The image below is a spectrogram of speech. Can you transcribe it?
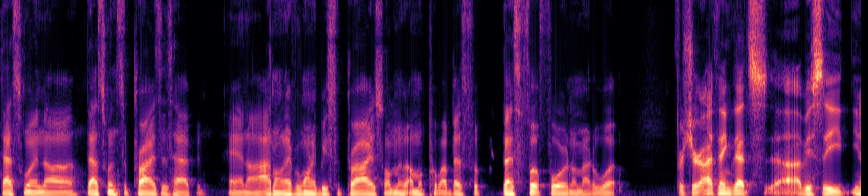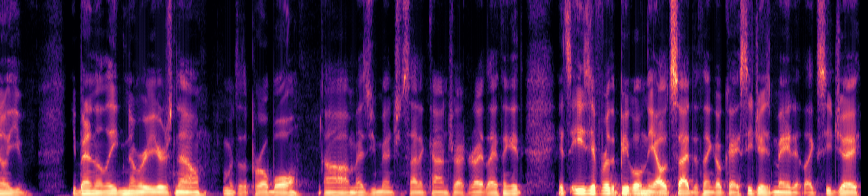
that's when uh, that's when surprises happen. and uh, I don't ever want to be surprised. So I'm, I'm gonna put my best foot best foot forward no matter what. For sure, I think that's uh, obviously you know you've you've been in the league a number of years now. Went to the Pro Bowl, um, as you mentioned, signed a contract, right? Like, I think it it's easy for the people on the outside to think, okay, CJ's made it. Like CJ,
